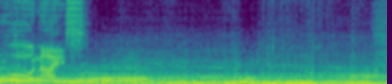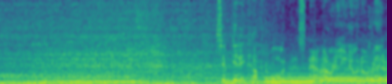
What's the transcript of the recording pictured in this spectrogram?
oh, nice. I'm getting comfortable with this now. How are you doing over there?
